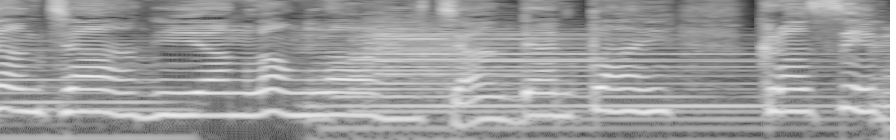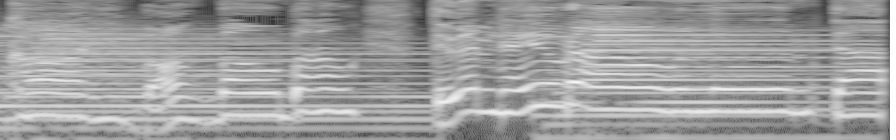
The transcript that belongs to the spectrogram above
จางๆอย่างล่องลอยจากแดนไกล กระซิบคอยบอกเบาๆ เตือนให้เราลืมตา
